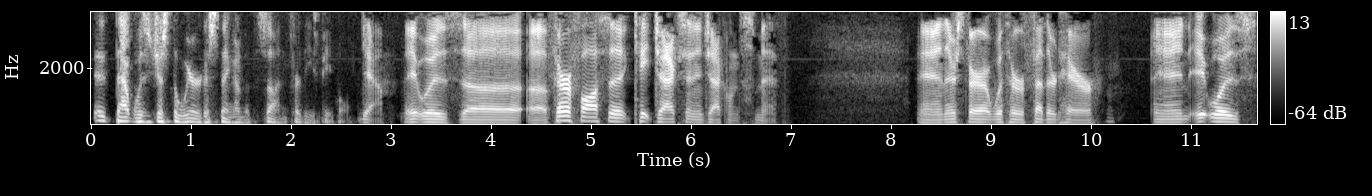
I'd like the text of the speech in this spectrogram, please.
that was just the weirdest thing under the sun for these people. Yeah. It was uh, uh, Farrah Fawcett, Kate Jackson, and Jaclyn Smith. And there's Farrah with her feathered hair, and it was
